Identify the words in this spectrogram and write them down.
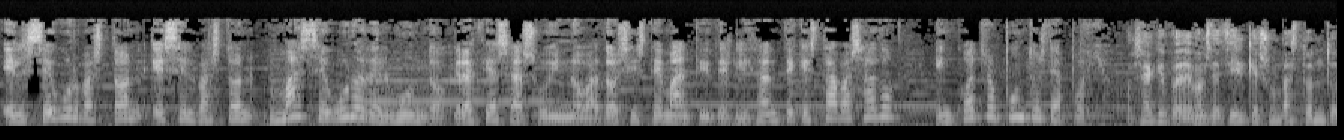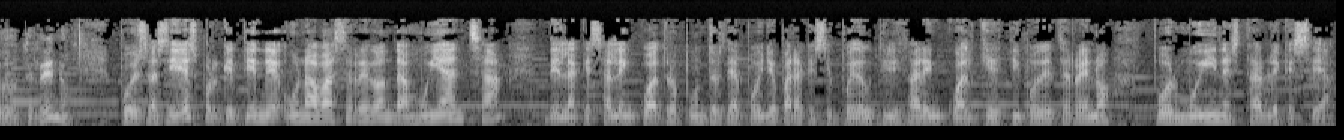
el Segur Bastón el bastón más seguro del mundo, gracias a su innovador sistema antideslizante que está basado en cuatro puntos de apoyo. O sea que podemos decir que es un bastón todoterreno. Pues así es, porque tiene una base redonda muy ancha de la que salen cuatro puntos de apoyo para que se pueda utilizar en cualquier tipo de terreno, por muy inestable que sea.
